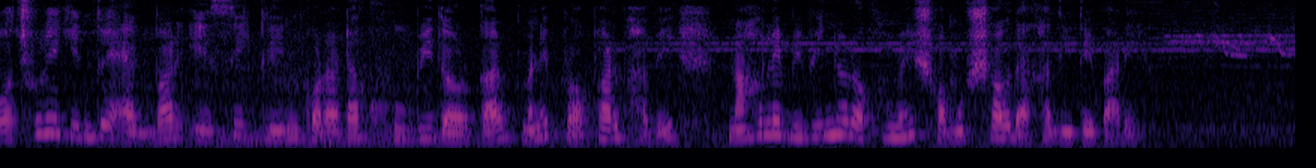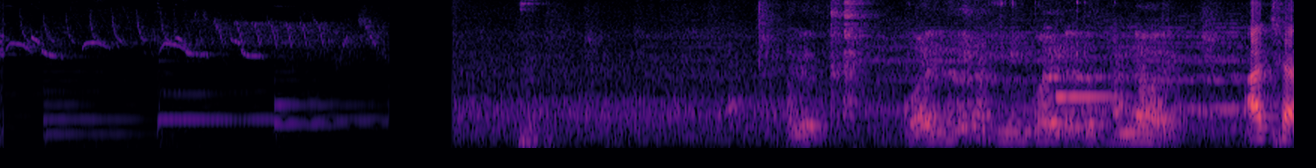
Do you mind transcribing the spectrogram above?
বছরে কিন্তু একবার এসি ক্লিন করাটা খুবই দরকার মানে প্রপারভাবে না হলে বিভিন্ন রকমের সমস্যাও দেখা দিতে পারে। আগে কয়েল থাকে না কুলিং কয়েলটা তো ঠান্ডা হয়। আচ্ছা।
